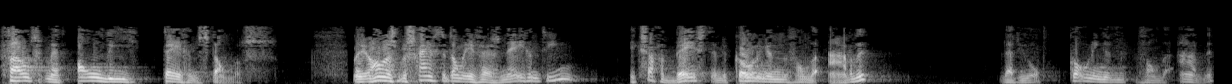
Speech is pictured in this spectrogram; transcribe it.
fout met al die tegenstanders. Maar Johannes beschrijft het dan in vers 19. Ik zag het beest en de koningen van de aarde. Let u op, koningen van de aarde.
